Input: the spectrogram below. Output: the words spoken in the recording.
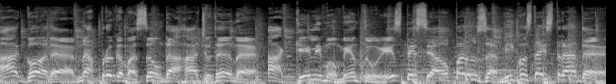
Agora, na programação da Rádio Dana, aquele momento especial para os amigos da estrada.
